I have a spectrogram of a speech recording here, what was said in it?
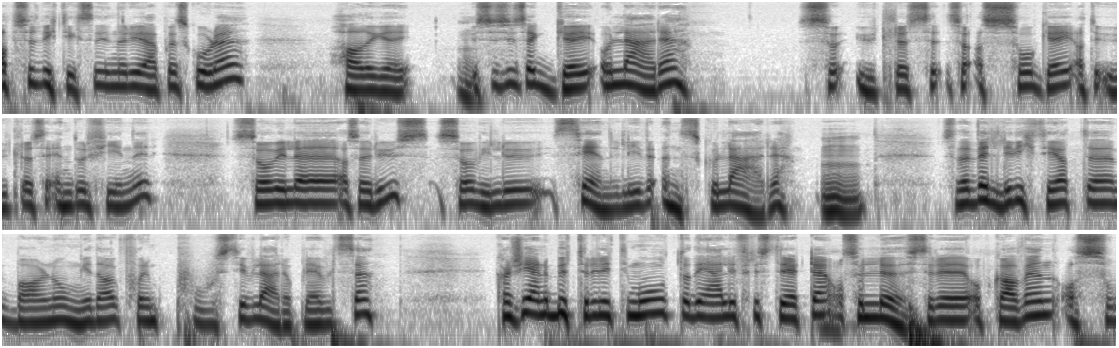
Absolutt viktigste når du er på en skole, ha det gøy. Mm. Hvis du syns det er gøy å lære, så, utløser, så, så gøy at det utløser endorfiner. Så vil altså rus, så vil du senere i livet ønske å lære. Mm. Så det er veldig viktig at eh, barn og unge i dag får en positiv læreopplevelse. Kanskje gjerne butter det litt imot, og de er litt frustrerte, og så løser de oppgaven, og så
